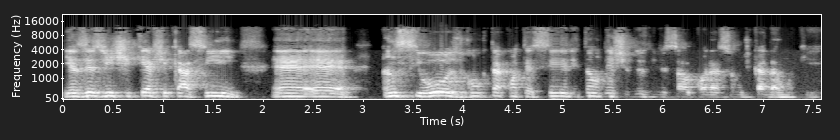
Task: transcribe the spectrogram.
e às vezes a gente quer ficar assim, é, é, ansioso com o que está acontecendo, então deixe Deus endereçar o coração de cada um aqui.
